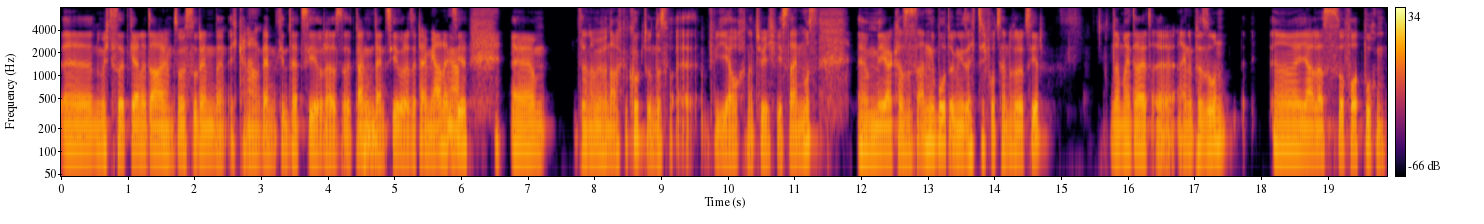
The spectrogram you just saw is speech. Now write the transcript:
äh, du möchtest halt gerne dahin. So ist so dein, dein, ich keine Ahnung, dein Kindheitsziel oder seit langem dein Ziel oder seit einem Jahr dein Ja. Ziel. Ähm, dann haben wir nachgeguckt und das war, äh, wie auch natürlich, wie es sein muss, äh, mega krasses Angebot, irgendwie 60% reduziert. Und da meinte halt äh, eine Person, äh, ja, lass sofort buchen.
